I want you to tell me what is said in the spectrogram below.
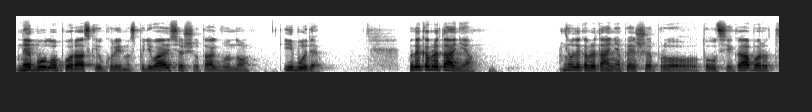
не було поразки України. Сподіваюся, що так воно і буде. Велика Британія. Ну, Велика Британія пише про Тулсі Габбард,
